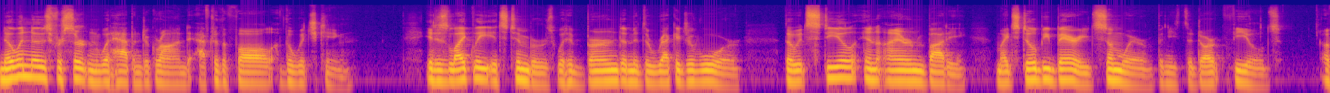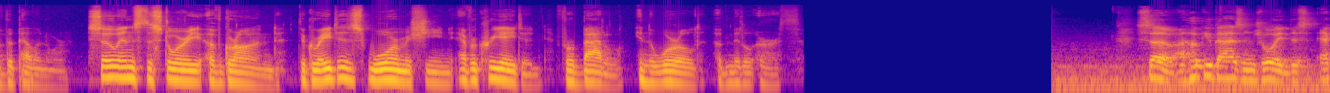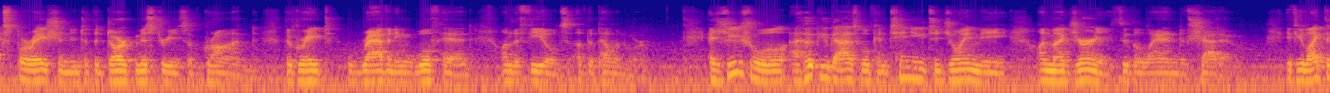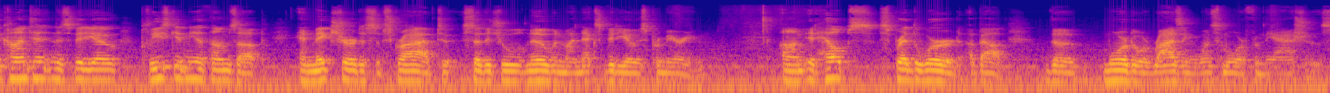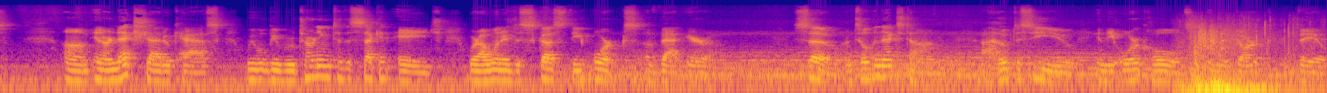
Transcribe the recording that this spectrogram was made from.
No one knows for certain what happened to Grond after the fall of the Witch King. It is likely its timbers would have burned amid the wreckage of war, though its steel and iron body might still be buried somewhere beneath the dark fields of the Pelennor. So ends the story of Grond, the greatest war machine ever created for battle in the world of Middle So, I hope you guys enjoyed this exploration into the dark mysteries of Grond, the great ravening wolf head on the fields of the Pelennor. As usual, I hope you guys will continue to join me on my journey through the land of shadow. If you like the content in this video, please give me a thumbs up and make sure to subscribe to so that you'll know when my next video is premiering. Um, it helps spread the word about the Mordor rising once more from the ashes. Um, in our next shadow cast, we will be returning to the Second Age where I want to discuss the orcs of that era. So, until the next time, I hope to see you in the orc holds in the dark vale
